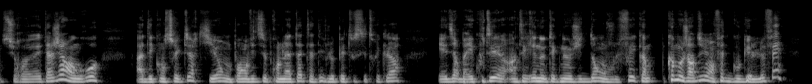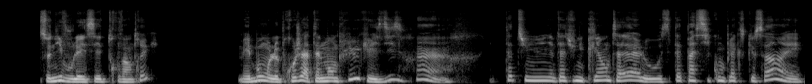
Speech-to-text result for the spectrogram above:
sur euh, étagère, en gros, à des constructeurs qui, eux, ont pas envie de se prendre la tête à développer tous ces trucs-là, et à dire, bah écoutez, intégrer nos technologies dedans, on vous le fait, comme, aujourd'hui, en fait, Google le fait. Sony voulait essayer de trouver un truc, mais bon, le projet a tellement plu qu'ils se disent, Ah, il y a peut-être une, clientèle, ou c'est peut-être pas si complexe que ça, et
